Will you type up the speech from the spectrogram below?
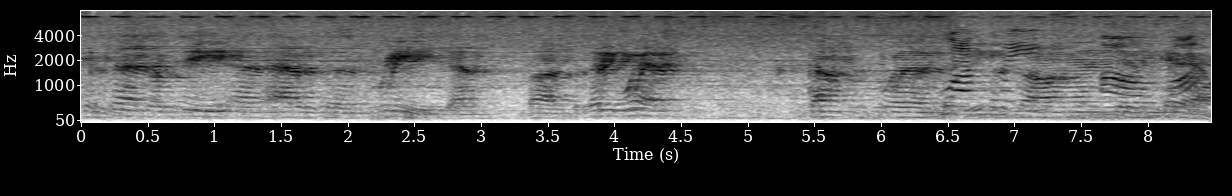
T. and Addison Reed. But the big win comes with Walk, Eva please. Song and Oh, Jimmy Gale.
